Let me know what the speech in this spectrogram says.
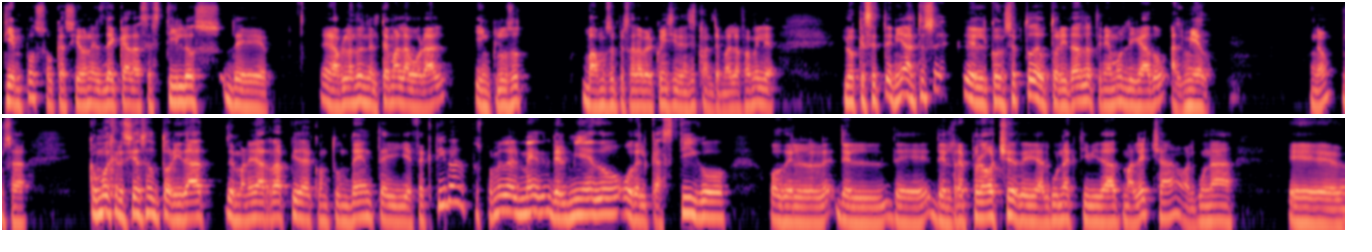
tiempos, ocasiones, décadas, estilos de, eh, hablando en el tema laboral, incluso vamos a empezar a ver coincidencias con el tema de la familia. Lo que se tenía antes, el concepto de autoridad la teníamos ligado al miedo, ¿no? O sea, ¿cómo ejercías autoridad de manera rápida, contundente y efectiva? Pues por medio del, del miedo o del castigo o del, del, de- del reproche de alguna actividad mal hecha o alguna eh,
